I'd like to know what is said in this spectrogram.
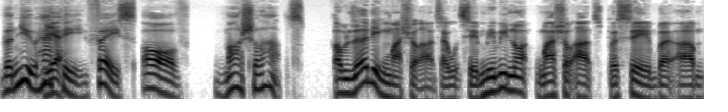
the new Yeah. happy face of martial arts. of learning martial arts, I would say. Maybe not martial arts per se, but um,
